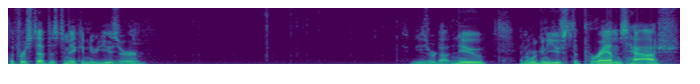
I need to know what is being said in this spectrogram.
The first step is to make a new user. User.new, and we're going to use the params hash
